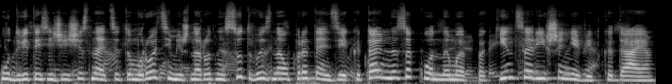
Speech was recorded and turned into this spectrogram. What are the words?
У 2016 році міжнародний суд визнав претензії Китаю незаконними. Пекін це рішення відкидає.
